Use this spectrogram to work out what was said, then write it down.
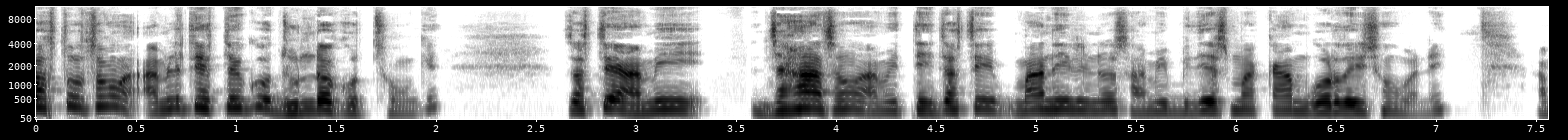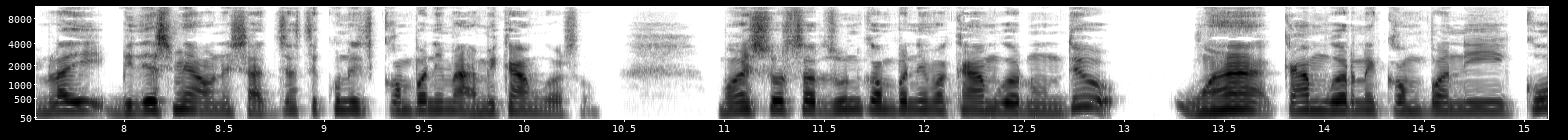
जस्तो छौँ हामीले त्यस्तैको झुन्ड खोज्छौँ कि? जस्तै हामी जहाँ छौँ हामी त्यहीँ जस्तै मानिलिनुहोस् हामी विदेशमा काम गर्दैछौँ भने हामीलाई विदेशमै आउने साथी जस्तै कुनै कम्पनीमा हामी काम गर्छौँ। महेश्वर सर जुन कम्पनीमा काम गर्नुहुन्थ्यो उहाँ काम गर्ने कम्पनीको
